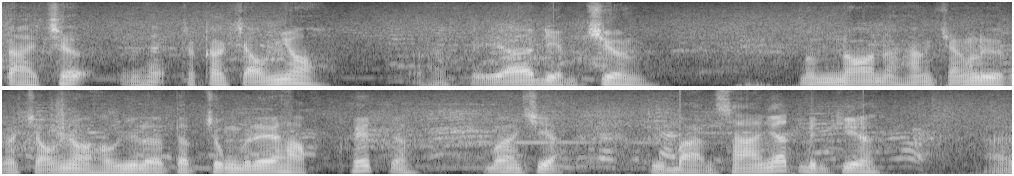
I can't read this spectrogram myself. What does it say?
tài trợ cho các cháu nhỏ ở cái à, điểm trường mầm non là hàng trắng lừa các cháu nhỏ hầu như là tập trung về đây học hết rồi. Các anh chị ạ từ bản xa nhất bên kia. Đấy,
